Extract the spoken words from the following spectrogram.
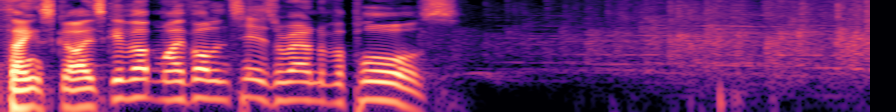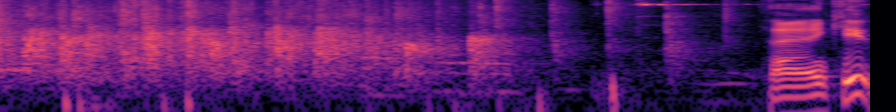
Thanks, guys. Give up my volunteers a round of applause. Thank you.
